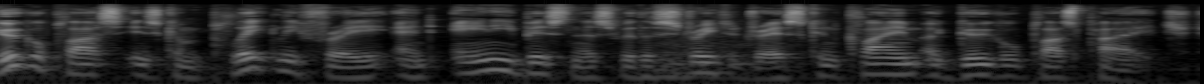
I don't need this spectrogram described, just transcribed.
Google Plus is completely free and any business with a street address can claim a Google Plus page.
